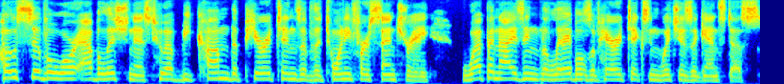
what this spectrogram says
post Civil War abolitionists who have become the Puritans of the 21st century, weaponizing the labels of heretics and witches against us.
